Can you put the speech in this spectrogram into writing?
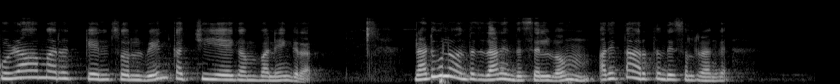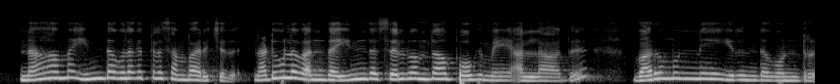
குழாமருக்கேன் சொல்வேன் கட்சி ஏகம்பனேங்கிறார். நடுவில் வந்தது தான் இந்த செல்வம்? அதைத்தான் அருத்தந்தை சொல்கிறாங்க நாம இந்த உலகத்தில் சம்பாரிச்சது. நடுவில் வந்த இந்த செல்வம் தான் போகுமே அல்லாது வருமுன்னே இருந்த ஒன்று.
